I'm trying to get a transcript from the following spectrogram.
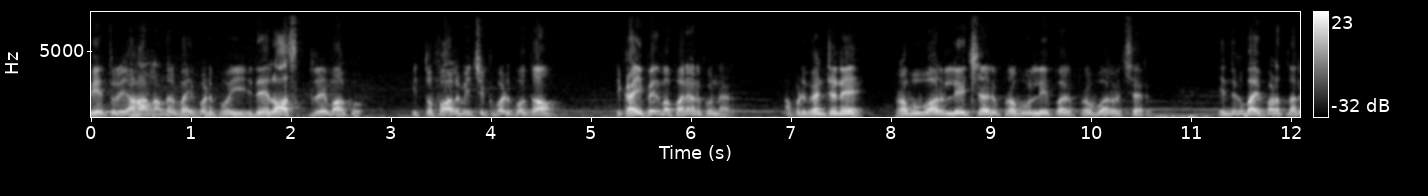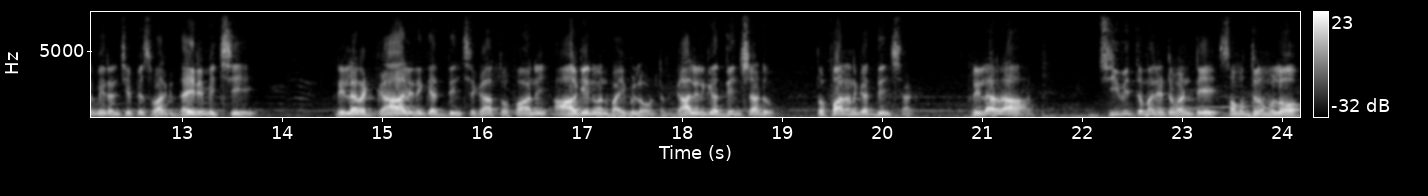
పేతురు యహాలను అందరూ భయపడిపోయి ఇదే లాస్ట్ డే మాకు. ఈ తుఫాన్లు మేము చిక్కుపడిపోతాం ఇక అయిపోయింది మా పని అనుకున్నారు. అప్పుడు వెంటనే ప్రభువారు లేచారు. ప్రభువు లేపారు. ప్రభువారు వచ్చారు. ఎందుకు భయపడుతున్నారు మీరని చెప్పేసి వారికి ధైర్యం ఇచ్చి ప్రిల్లర గాలిని గద్దించగా తుఫాను ఆగెను అని బైబిల్లో ఉంటుంది. గాలిని గద్దించాడు. తుఫానుని గద్దించాడు. ప్రిల్లరా జీవితం అనేటువంటి సముద్రములో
